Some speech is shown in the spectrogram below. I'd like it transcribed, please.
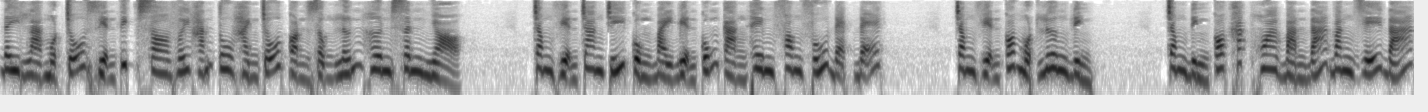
Đây là một chỗ diện tích so với hắn tu hành chỗ còn rộng lớn hơn sân nhỏ. Trong viện trang trí cùng bày biện cũng càng thêm phong phú đẹp đẽ. Trong viện có một lương đình. Trong đình có khắc hoa bàn đá băng ghế đá.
